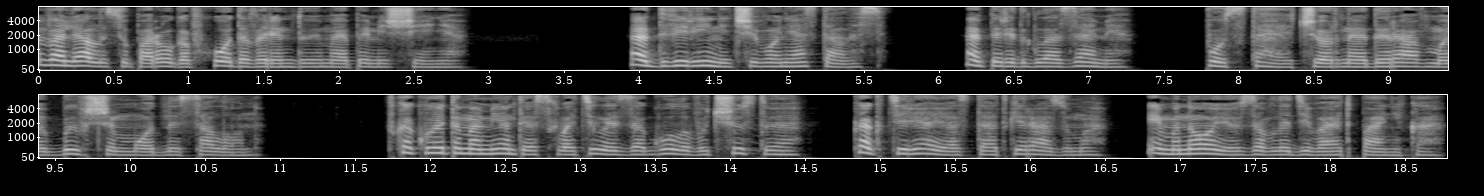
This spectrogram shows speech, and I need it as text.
валялась у порога входа в арендуемое помещение. От двери ничего не осталось, а перед глазами пустая черная дыра в мой бывший модный салон. В какой-то момент я схватилась за голову, чувствуя, как теряю остатки разума, и мною завладевает паника.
